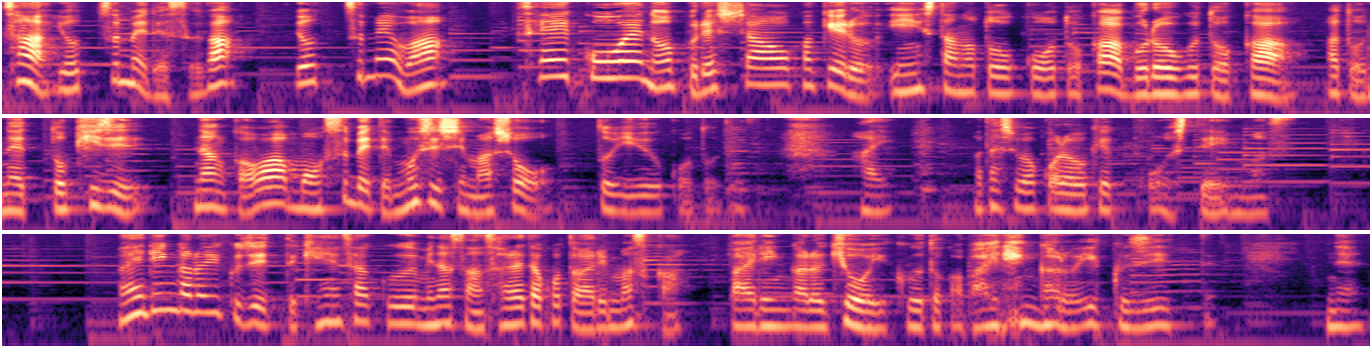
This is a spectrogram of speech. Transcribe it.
さあ、4つ目ですが、4つ目は、成功へのプレッシャーをかけるインスタの投稿とかブログとか、あとネット記事なんかはもうすべて無視しましょうということです。はい。私はこれを結構しています。バイリンガル育児って検索皆さんされたことありますか？バイリンガル教育とかバイリンガル育児って。ね。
